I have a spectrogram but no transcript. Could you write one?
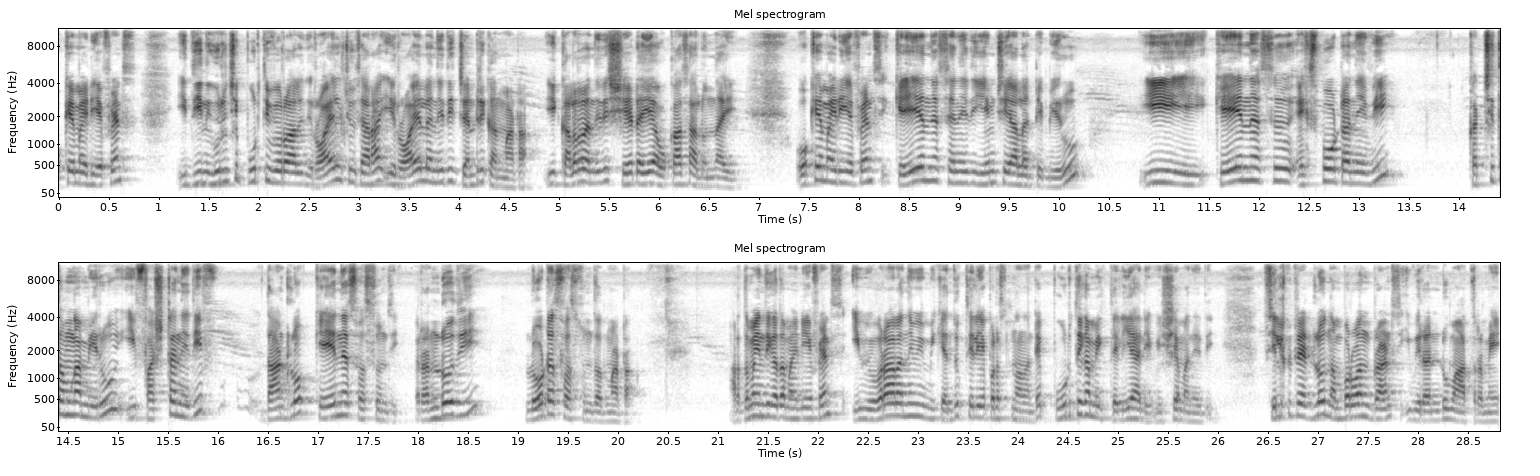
Okay my dear friends ఈ దీని గురించి పూర్తి వివరాలు రాయల్ చూసారా? ఈ రాయల్ అనేది జనరిక్ అనమాట ఈ కలర్ అనేది షేడ్ అయ్యే అవకాశాలు ఉన్నాయి. Okay my dear friends KNS అనేది ఏం చేయాలంటే మీరు ఈ కేఎన్ఎస్ ఎక్స్పోర్ట్ అనేవి ఖచ్చితంగా మీరు ఈ ఫస్ట్ అనేది దాంట్లో కేఎన్ఎస్ వస్తుంది. రెండోది లోటస్ వస్తుంది అనమాట అర్థమైంది కదా మై డియర్ ఫ్రెండ్స్? ఈ వివరాలన్నీ మీకు ఎందుకు తెలియపరుస్తున్నానంటే పూర్తిగా మీకు తెలియాలి విషయం అనేది. సిల్క్ ట్రెడ్లో నంబర్ వన్ బ్రాండ్స్ ఇవి రెండు మాత్రమే.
